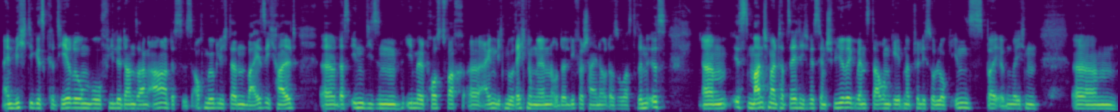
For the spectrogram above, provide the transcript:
ein wichtiges Kriterium, wo viele dann sagen, ah, das ist auch möglich, dann weiß ich halt, äh, dass in diesem E-Mail-Postfach äh, eigentlich nur Rechnungen oder Lieferscheine oder sowas drin ist. Ähm, ist manchmal tatsächlich ein bisschen schwierig, wenn es darum geht, natürlich so Logins bei irgendwelchen ähm,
